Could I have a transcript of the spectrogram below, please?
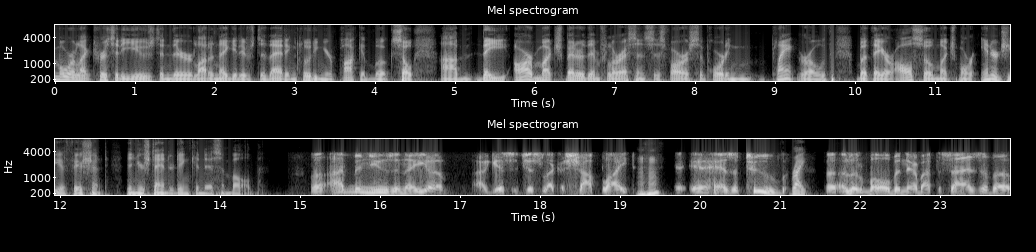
more electricity used, and there are a lot of negatives to that, including your pocketbook. So um, they are much better than fluorescents as far as supporting plant growth, but they are also much more energy efficient than your standard incandescent bulb. Well, I've been using a, uh, I guess it's just like a shop light. Mm-hmm. It, it has a tube, right? A, a little bulb in there about the size of a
